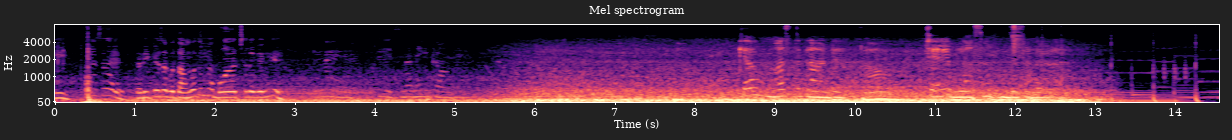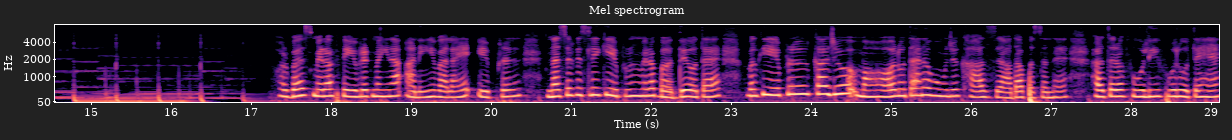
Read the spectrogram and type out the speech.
जी कैसे? तरीके से बताऊँगा तो मैं बहुत अच्छे लगेंगे। नहीं प्लीज़ मैं नहीं खाऊँगी। क्या मस्त प्लांट है। चेरी ब्लॉसम जैसा लग रहा है। और बस मेरा फेवरेट महीना आने ही वाला है अप्रैल न सिर्फ़ इसलिए कि अप्रैल में मेरा बर्थडे होता है, बल्कि अप्रैल का जो माहौल होता है ना, वो मुझे ख़ास ज़्यादा पसंद है। हर तरफ़ फूल ही फूल होते हैं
